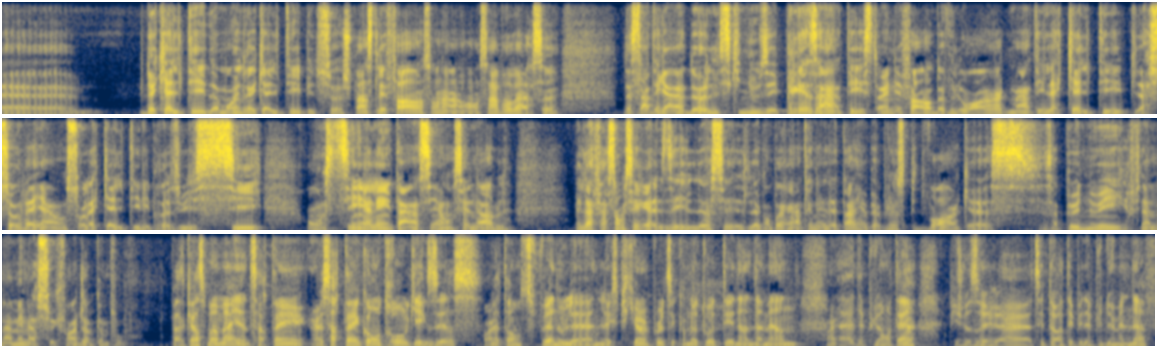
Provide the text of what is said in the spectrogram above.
de qualité, de moindre qualité, puis tout ça. Je pense que l'effort, on, on s'en va vers ça, de Santé Canada, ce qui nous est présenté, c'est un effort de vouloir augmenter la qualité puis la surveillance sur la qualité des produits. Si on se tient à l'intention, c'est noble. Mais la façon que c'est réalisé, là, c'est là qu'on pourrait rentrer dans les détails un peu plus puis de voir que ça peut nuire finalement même à ceux qui font un job comme il faut. Parce qu'en ce moment, il y a une certain, un certain contrôle qui existe. Ouais. Mettons, si tu pouvais nous le- nous l'expliquer un peu, tu sais, comme là, toi, tu es dans le domaine Ouais. euh, depuis longtemps. Puis je veux dire, euh, tu sais, as ATP depuis 2009.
